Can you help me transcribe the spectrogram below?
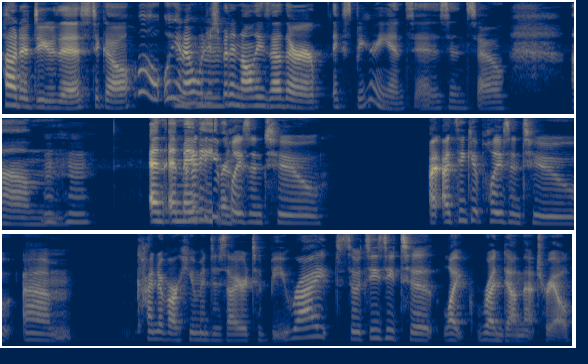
how to do this? To go, oh, well, you know, mm-hmm. we've just been in all these other experiences, and so, um, mm-hmm. and and maybe and even, it plays into. I, I think it plays into um, kind of our human desire to be right, so it's easy to like run down that trail.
